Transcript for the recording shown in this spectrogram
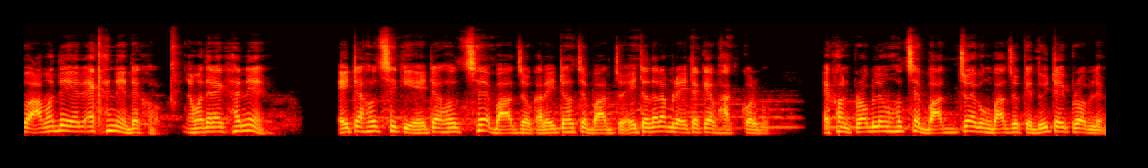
তো আমাদের এখানে, দেখো, আমাদের এখানে এইটা হচ্ছে কি? এটা হচ্ছে বাহ্যক আর এটা হচ্ছে বাহ্য। এটা দ্বারা আমরা এটাকে ভাগ করব। এখন প্রবলেম হচ্ছে বাহ্য এবং বাহ্যকে দুইটাই প্রবলেম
